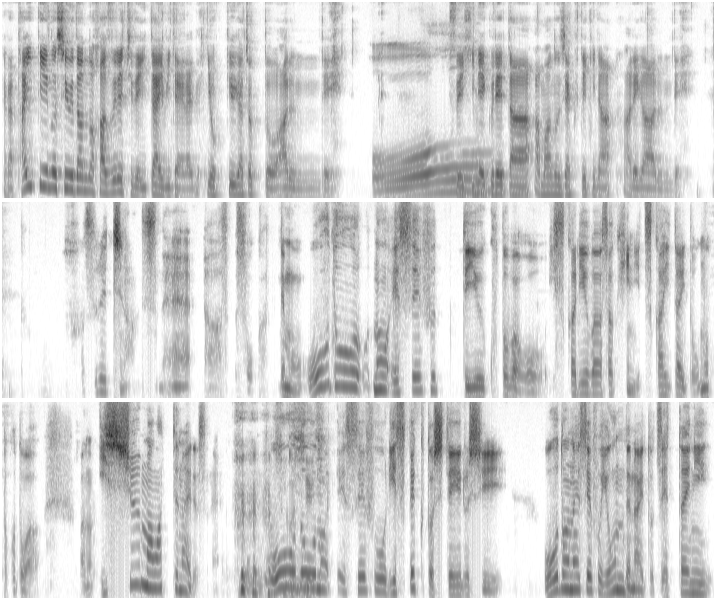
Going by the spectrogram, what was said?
なんか大抵の集団の外れ値でいたいみたいな欲求がちょっとあるんで、おおひねくれた天の弱的なあれがあるんで。外れ値なんですね。あそうか。でも、王道の SF っていう言葉をイスカリューバー作品に使いたいと思ったことは、あの、一周回ってないですね。王道の SF をリスペクトしているし、王道の SF を読んでないと絶対に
